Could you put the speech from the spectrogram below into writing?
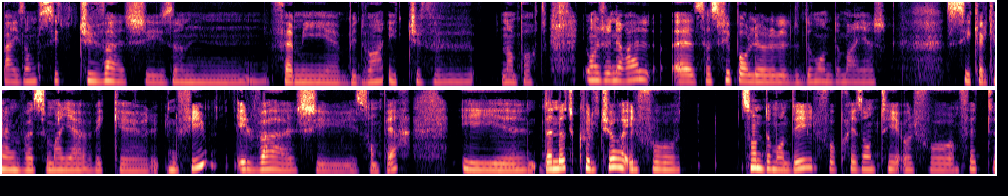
Par exemple, si tu vas chez une famille bédouin et tu veux n'importe. En général, euh, ça se fait pour le, le, demande de mariage. Si quelqu'un va se marier avec euh, une fille, il va chez son père. Et euh, dans notre culture, il faut sans demander, il faut présenter, il faut en fait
